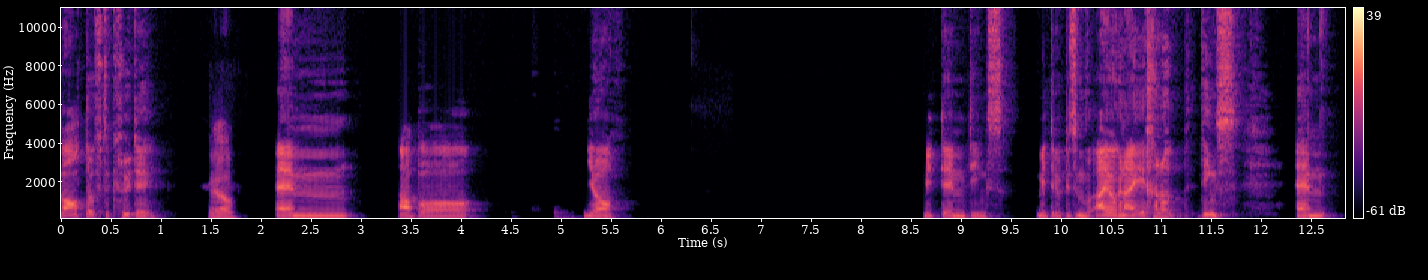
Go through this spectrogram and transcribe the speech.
warten auf den Küde. Ja. Ähm, aber ja. Mit dem Dings. Mit etwas. Ah ja, genau. Ich habe noch Dings. Ähm,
